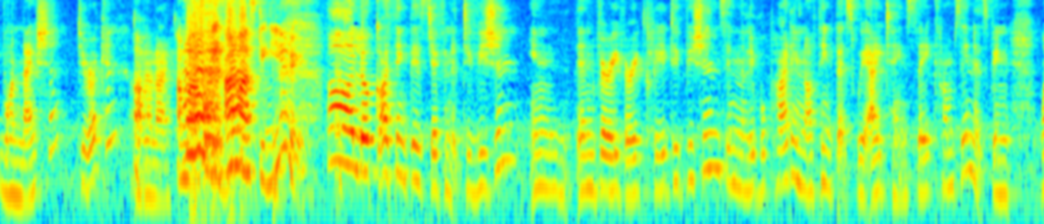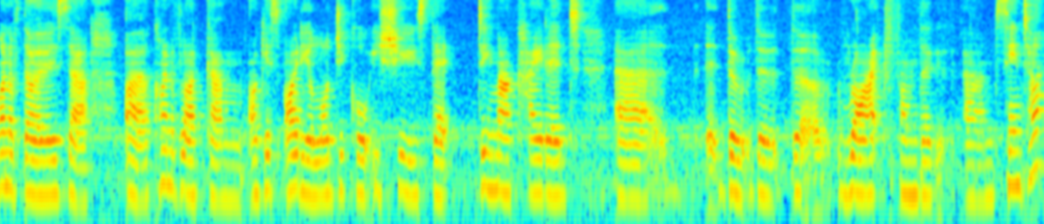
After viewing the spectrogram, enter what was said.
One Nation? Do you reckon? I don't know. I'm asking, I'm asking you. Oh, look, I think there's definite division in, and very, very clear divisions in the Liberal Party, and I think that's where 18C comes in. It's been one of those uh, uh, kind of like, um, I guess, ideological issues that demarcated uh, the, the, the right from the um, centre.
